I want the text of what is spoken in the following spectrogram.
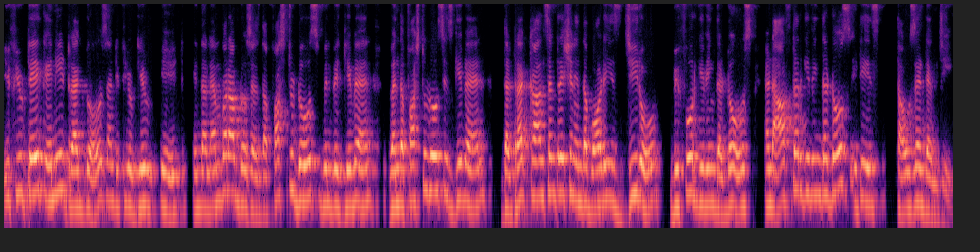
if you take any drug dose and if you give it in the number of doses, the first dose will be given. When the first dose is given, the drug concentration in the body is zero before giving the dose. And after giving the dose, it is 1000 mg.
